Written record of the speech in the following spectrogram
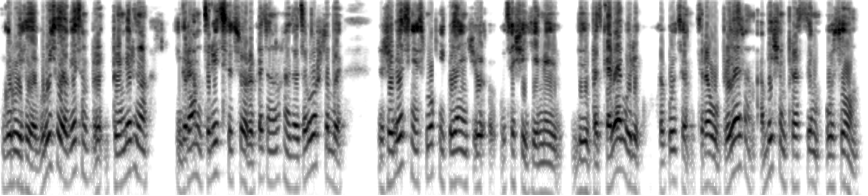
грузило. Грузило весом примерно грамм 30-40. Это нужно для того, чтобы Живец не смог никуда ничего утащить, я имею в виду под корягу или какую-то траву привязан обычным простым узлом,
